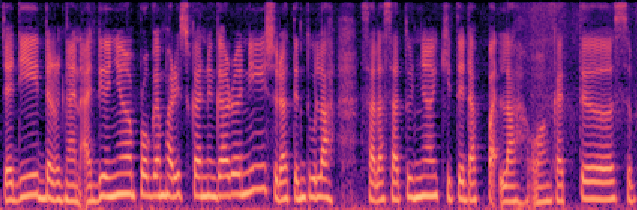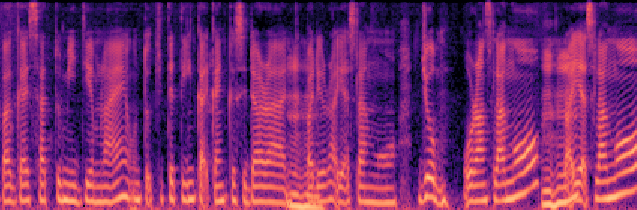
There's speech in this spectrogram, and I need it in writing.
Jadi dengan adanya program Hari Sukan Negara ni sudah tentulah salah satunya kita dapatlah orang kata sebagai satu medium lah eh, untuk kita tingkatkan kesedaran mm-hmm. kepada rakyat Selangor. Jom orang Selangor, mm-hmm. rakyat Selangor,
